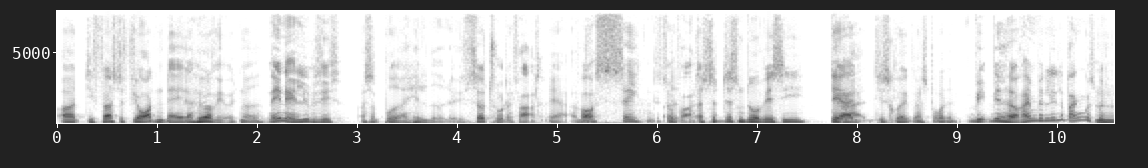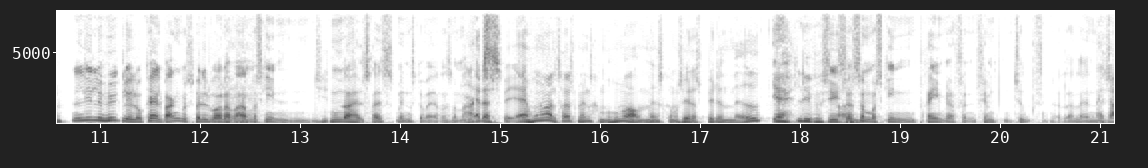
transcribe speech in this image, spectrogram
Og de første 14 dage, der hører vi jo ikke noget, Nej, nej, lige præcis. og så bryder jeg helvede løs. Så tog det fart. Ja, og, For satan, det tog og, fart. og, så det, som du var ved at sige, Det det, er- er, de skulle ikke være store, det. Vi, vi havde jo regnet med et lille bankospil. Mm. En lille hyggelig lokal bankospil, hvor der Ja. var måske en 150 mennesker med, eller så max. Ja, der spil, ja, 150 mennesker, 100 mennesker måske, der spillede med. Ja, lige præcis. Og Og- så måske en præmie for en 15.000 eller noget. Altså,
